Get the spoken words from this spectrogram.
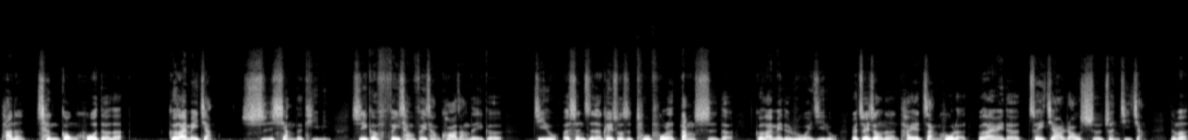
他呢成功获得了格莱美奖十项的提名，是一个非常非常夸张的一个记录，而甚至呢可以说是突破了当时的格莱美的入围记录。而最终呢，他也斩获了格莱美的最佳饶舌专辑奖。那么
